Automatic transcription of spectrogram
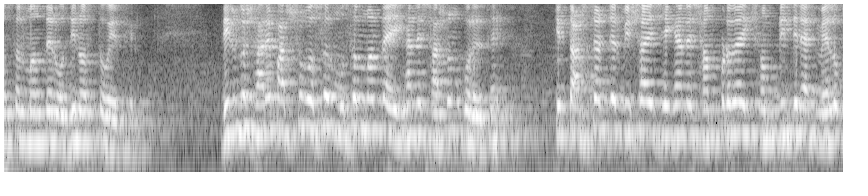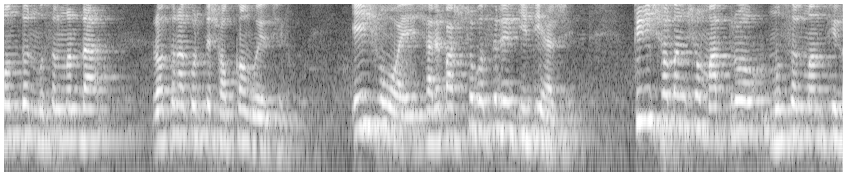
মুসলমানদের অধীনস্থ হয়েছিল। দীর্ঘ সাড়ে পাঁচশো বছর মুসলমানরা এখানে শাসন করেছে, কিন্তু আশ্চর্যের বিষয়, সেখানে সাম্প্রদায়িক সম্প্রীতির এক মেলবন্ধন মুসলমানরা রচনা করতে সক্ষম হয়েছিল। এই সময়ে সাড়ে পাঁচশো বছরের ইতিহাসে তিরিশ শতাংশ মাত্র মুসলমান ছিল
